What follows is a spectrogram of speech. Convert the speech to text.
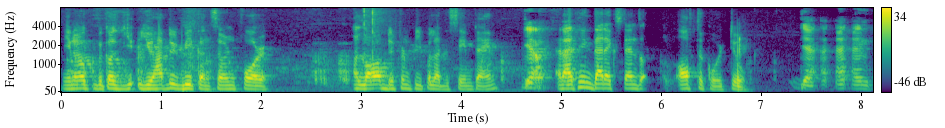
you know, because you, you have to be concerned for a lot of different people at the same time, yeah. and I think that extends off the court too. Yeah, a- a- and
